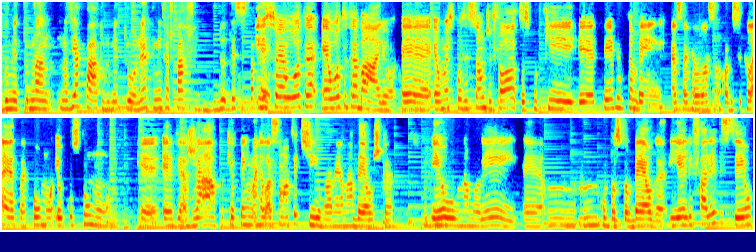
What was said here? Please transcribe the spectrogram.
do metrô, na, na via 4 do metrô, né? Também faz parte do, desses papéis. Isso é, outra, é outro trabalho. É, é uma exposição de fotos, porque é, teve também essa relação com a bicicleta, como eu costumo é, é viajar, porque eu tenho uma relação afetiva né, na Bélgica. Uhum. Eu namorei é, um, um compositor belga e ele faleceu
